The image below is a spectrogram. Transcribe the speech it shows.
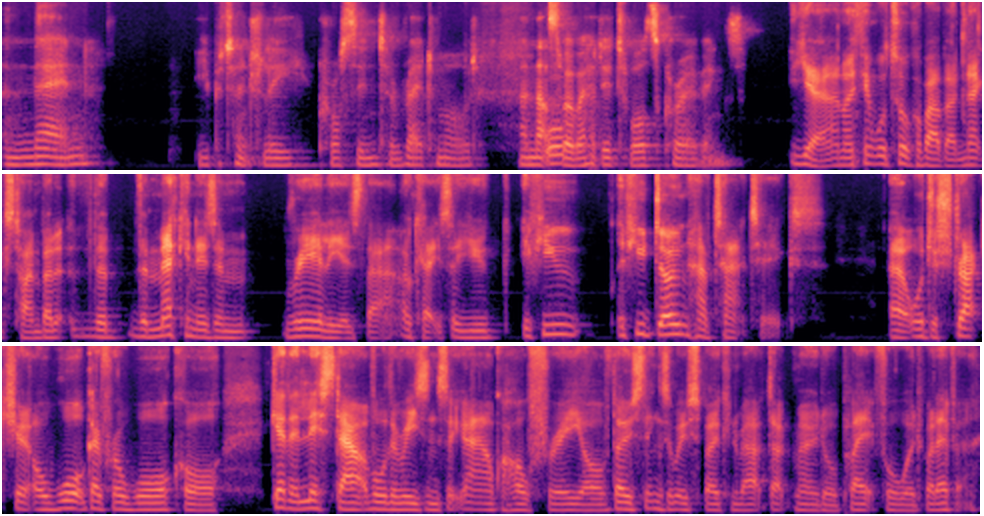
and then you potentially cross into red mode and that's well, where we're headed towards cravings yeah and i think we'll talk about that next time but the the mechanism really is that okay so you if you if you don't have tactics uh, or distraction or walk, go for a walk or get a list out of all the reasons that you're alcohol free or those things that we've spoken about, duck mode or play it forward, whatever.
